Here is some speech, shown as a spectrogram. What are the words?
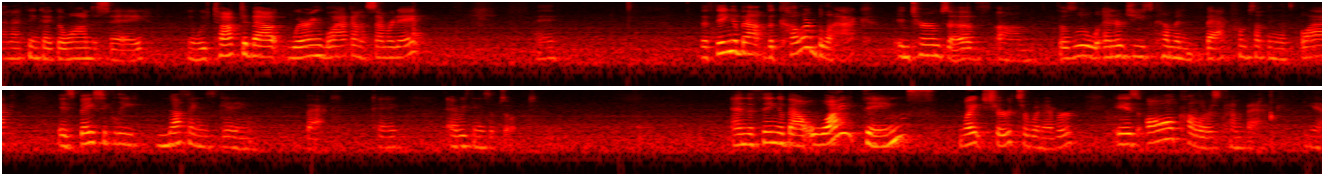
And I think I go on to say, you know, we've talked about wearing black on a summer day. Okay. The thing about the color black, in terms of um, those little energies coming back from something that's black, is basically nothing's getting back. Okay, everything's absorbed. And the thing about white things, white shirts or whatever, is all colors come back. Yeah,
